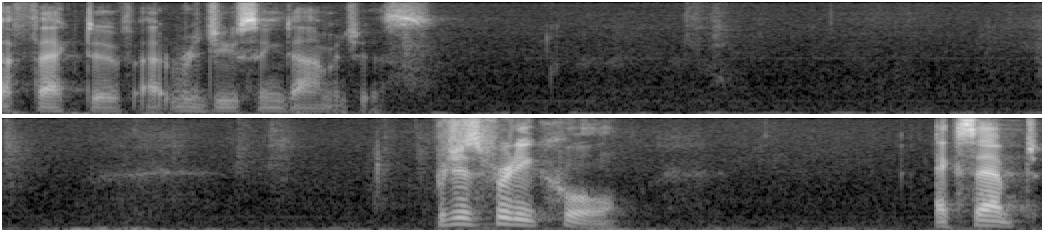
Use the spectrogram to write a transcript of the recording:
effective at reducing damages. Which is pretty cool. Except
